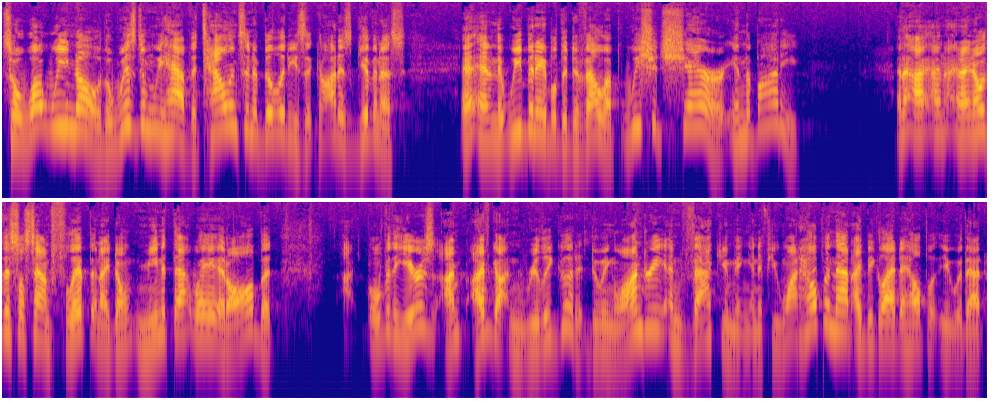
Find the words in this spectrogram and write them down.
So, what we know, the wisdom we have, the talents and abilities that God has given us and, and that we've been able to develop, we should share in the body. And I, and I know this will sound flip, and I don't mean it that way at all, but over the years, i have gotten really good at doing laundry and vacuuming. And if you want help in that, I'd be glad to help you with that.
